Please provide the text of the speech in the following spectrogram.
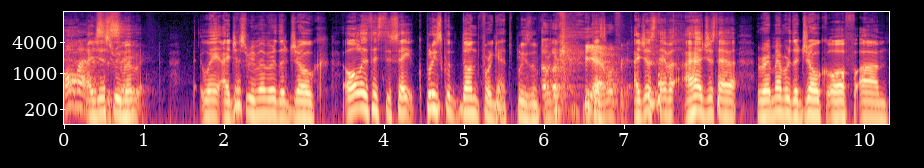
all that I just to say- remember. Wait, I just remember the joke. All it is to say, please don't forget. Please don't Oh, forget. okay, yeah, I won't forget. I just have. A, I had just have a, remember the joke of um,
